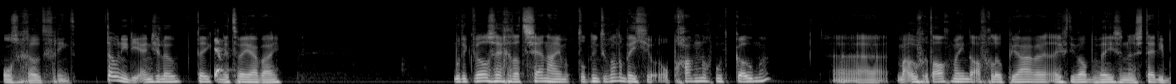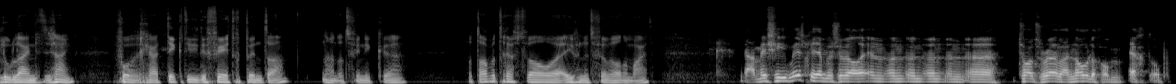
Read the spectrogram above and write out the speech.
Onze grote vriend Tony D'Angelo tekende Ja. twee jaar bij. Moet ik wel zeggen dat Sanheim tot nu toe wel een beetje op gang nog moet komen. Eh, maar over het algemeen de afgelopen jaren heeft hij wel bewezen een steady blueliner te zijn. Vorig jaar tikte hij de 40 punten aan. Nou, dat vind ik eh, wat dat betreft wel eh, even het verwelde waard. Nou, misschien, misschien hebben ze wel een, een, een, een, een Tortorella nodig om echt op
